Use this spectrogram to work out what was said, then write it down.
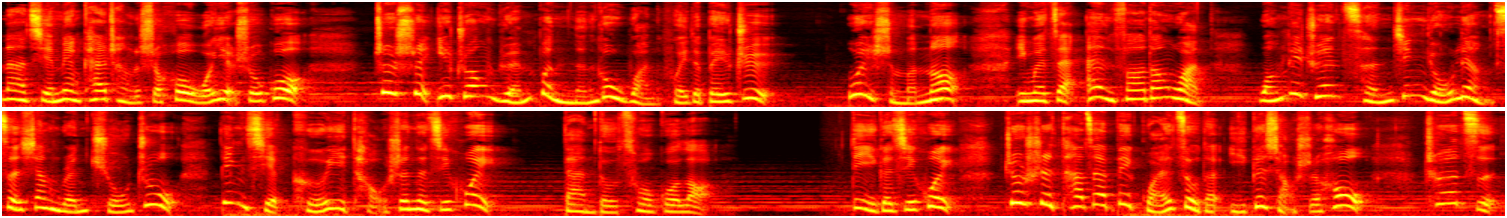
那前面开场的时候我也说过，这是一桩原本能够挽回的悲剧，为什么呢？因为在案发当晚。王丽娟曾经有两次向人求助，并且可以逃生的机会，但都错过了。第一个机会就是她在被拐走的一个小时后，车子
